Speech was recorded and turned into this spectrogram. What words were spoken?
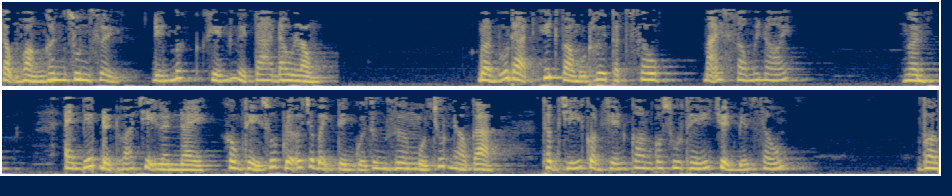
Giọng Hoàng Ngân run rẩy đến mức khiến người ta đau lòng. Đoàn Vũ Đạt hít vào một hơi thật sâu, mãi sau mới nói. Ngân, em biết đợt hóa trị lần này không thể giúp đỡ cho bệnh tình của Dương Dương một chút nào cả, thậm chí còn khiến con có xu thế chuyển biến xấu. Vâng.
